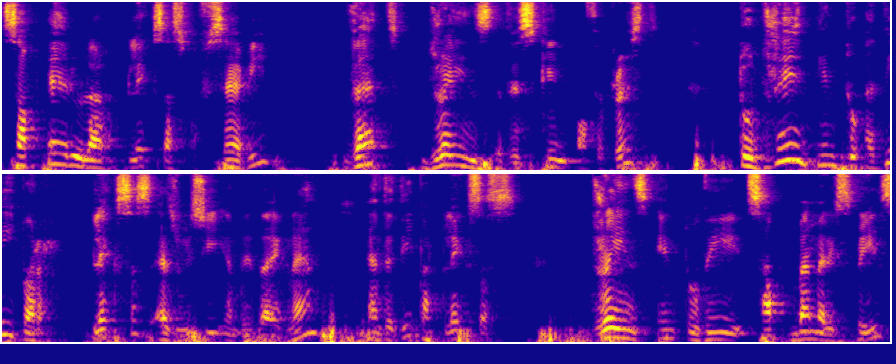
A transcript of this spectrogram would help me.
subareolar plexus of Sappey that drains the skin of the breast to drain into a deeper plexus, as we see in the diagram, and the deeper plexus drains into the submammary space,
